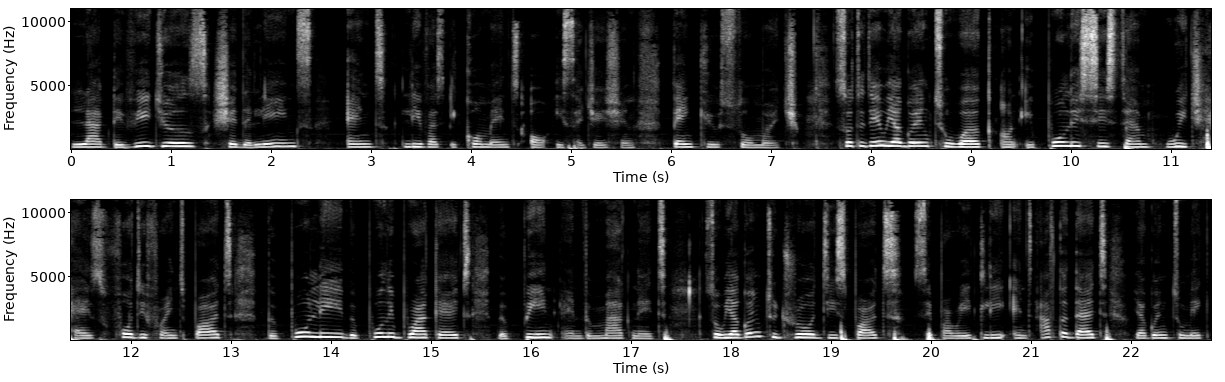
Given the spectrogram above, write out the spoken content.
like the videos, share the links, and leave us a comment or a suggestion. Thank you so much. So, today we are going to work on a pulley system which has four different parts the pulley, the pulley bracket, the pin, and the magnet. So, we are going to draw these parts separately, and after that, we are going to make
